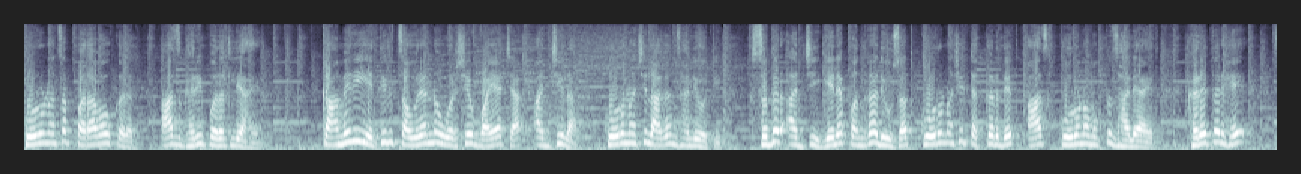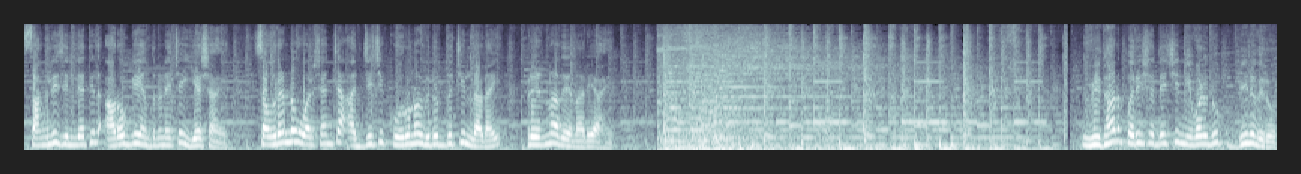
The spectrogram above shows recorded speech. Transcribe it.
कोरोनाचा पराभव करत आज घरी परतली आहे. कामेरी येथील चौऱ्याण्णव वर्षे वयाच्या आजीला कोरोनाची लागण झाली होती. सदर आजी गेल्या पंधरा दिवसात कोरोनाची टक्कर देत आज कोरोनामुक्त झाले आहेत. खरे तर हे सांगली जिल्ह्यातील आरोग्य यंत्रणेचे यश आहे. चौऱ्याण्णव वर्षांच्या आजीची कोरोना विरुद्धची लढाई प्रेरणा देणारी आहे. विधान परिषदेची निवडणूक बिनविरोध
